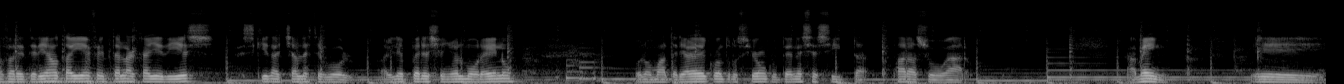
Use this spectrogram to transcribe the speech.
la ferretería JIF está en la calle 10, esquina Charles de. Ahí le espera el señor Moreno con los materiales de construcción que usted necesita para su hogar. Amén. Eh,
